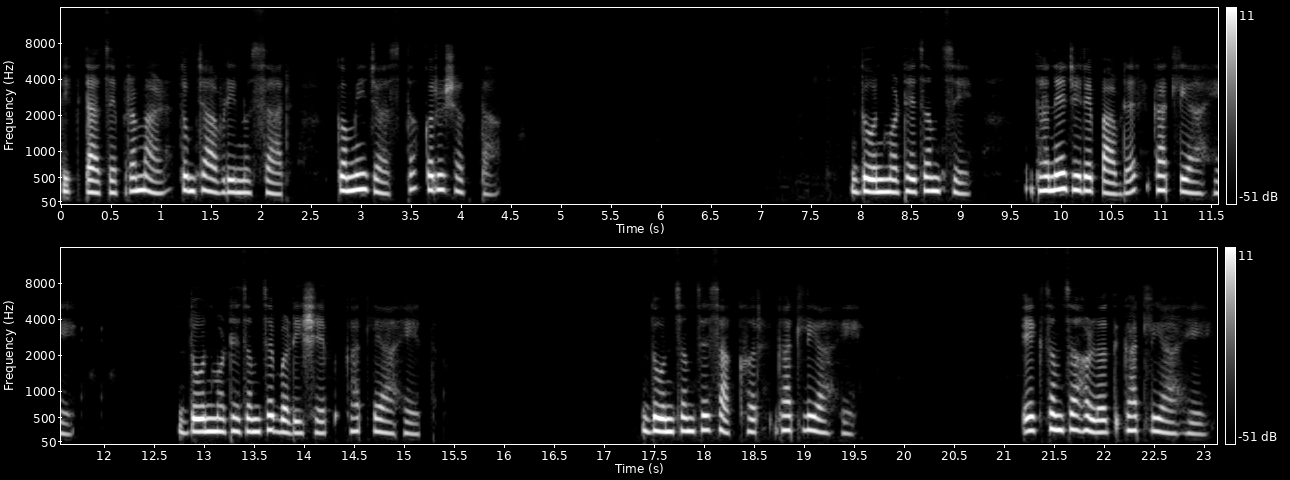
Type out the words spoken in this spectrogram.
तिखटाचे प्रमाण तुमच्या आवडीनुसार कमी जास्त करू शकता. दोन मोठे चमचे धने जिरे पावडर घातली आहे. दोन मोठे चमचे बडीशेप घातले आहेत. दोन चमचे साखर घातली आहे. एक चमचा हळद घातली आहे.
